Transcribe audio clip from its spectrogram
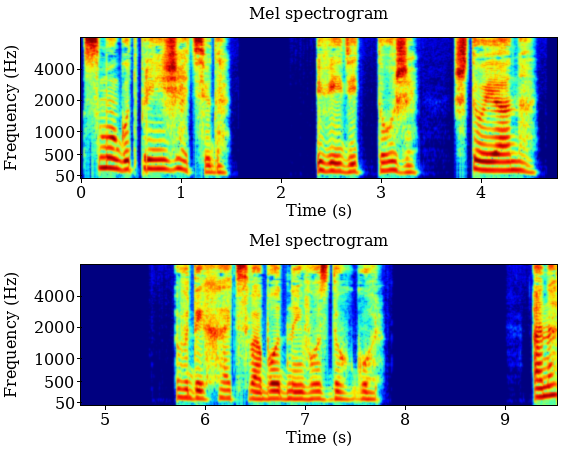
смогут приезжать сюда, видеть то же, что и она, вдыхать свободный воздух гор. Она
